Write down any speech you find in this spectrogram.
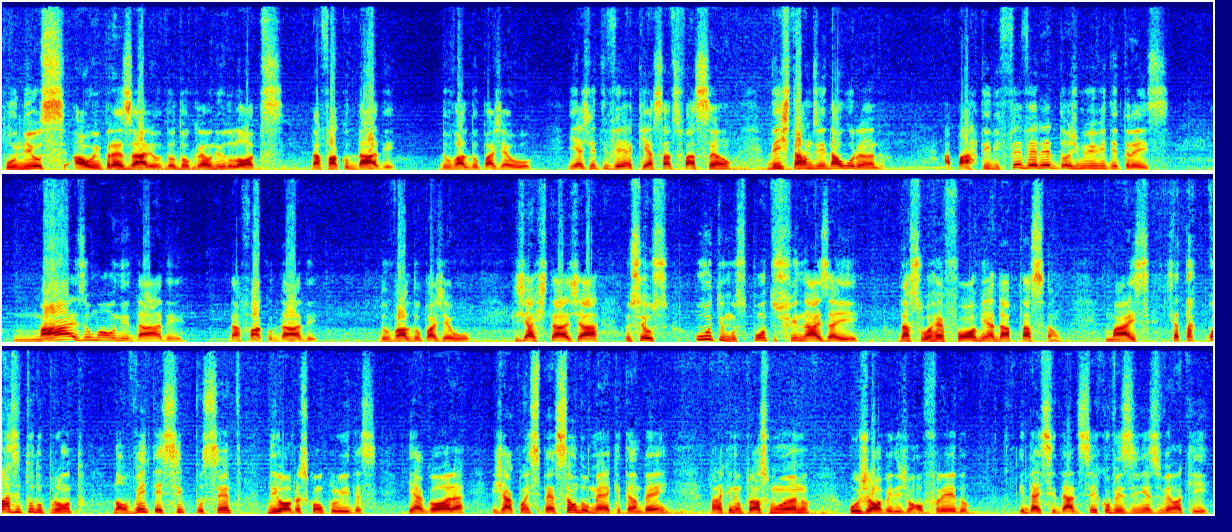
uniu-se ao empresário Dr. Cleonildo Lopes, da Faculdade do Vale do Pajeú, e a gente vê aqui a satisfação de estarmos inaugurando, a partir de fevereiro de 2023, mais uma unidade da Faculdade do Vale do Pajeú, que já está já nos seus últimos pontos finais aí da sua reforma e adaptação. Mas já está quase tudo pronto, 95% de obras concluídas. E agora, já com a inspeção do MEC também, para que no próximo ano o jovem de João Alfredo e das cidades circunvizinhas venham aqui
